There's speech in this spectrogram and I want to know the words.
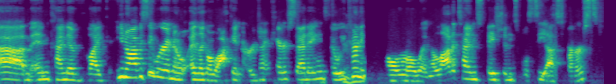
um, and kind of like you know, obviously we're in a like a walk-in urgent care setting, so we mm-hmm. kind of all rolling. A lot of times patients will see us first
